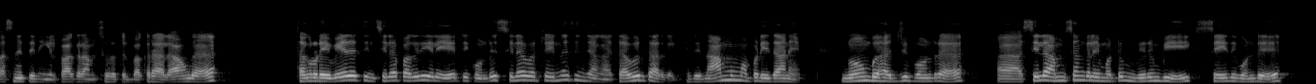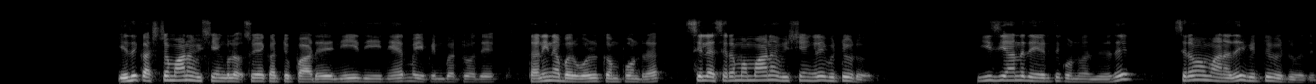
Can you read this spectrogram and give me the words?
வசனத்தை நீங்கள் பார்க்கலாம் சூரத்துல் பக்ரால. அவங்க தங்களுடைய வேதத்தின் சில பகுதிகளை ஏற்றிக்கொண்டு சிலவற்றை என்ன செஞ்சாங்க? தவிர்த்தார்கள். இன்று நாமும் அப்படித்தானே? நோன்பு ஹஜ்ஜு போன்ற ஆஹ், சில அம்சங்களை மட்டும் விரும்பி செய்து கொண்டு எது கஷ்டமான விஷயங்களோ சுய கட்டுப்பாடு நீதி நேர்மையை பின்பற்றுவது தனிநபர் ஒழுக்கம் போன்ற சில சிரமமான விஷயங்களை விட்டு விடுவது ஈஸியானதை எடுத்து கொண்டு வந்தது சிரமமானதை விட்டு விடுவது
